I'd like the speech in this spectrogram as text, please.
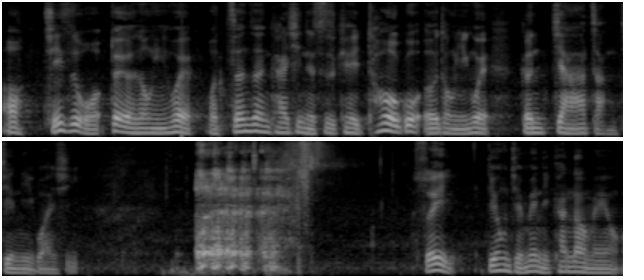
哦，其实我对儿童营会，我真正开心的是可以透过儿童营会跟家长建立关系。所以弟兄姐妹，你看到没有？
